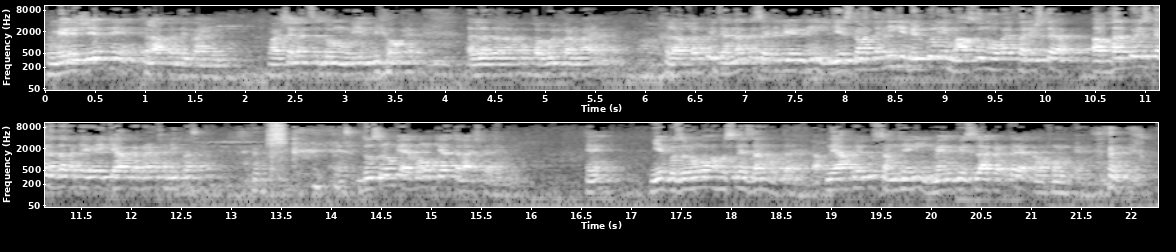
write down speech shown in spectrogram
تو میرے شیخ نے خلافت دلوائی۔ ماشاء اللہ سے دو مرید بھی ہو گئے۔ اللہ تعالیٰ کو قبول فرمائے۔ خلافت کوئی جنت کا سرٹیفکیٹ نہیں۔ یہ اس کا مطلب نہیں کہ بالکل یہ معصوم ہو گئے، فرشتہ اب ہر کوئی اس پہ نظر رکھے گا کیا کر رہے ہیں خلیفہ صاحب۔ دوسروں کے ایبوں کیا تلاش کریں گے؟ یہ بزرگوں کا حسن زن ہوتا ہے۔ اپنے آپ میں کچھ سمجھے نہیں۔ میں ان کو اصلاح کرتے رہتا ہوں فون پہ۔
